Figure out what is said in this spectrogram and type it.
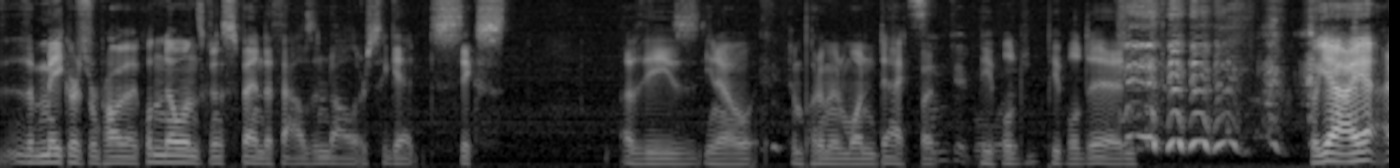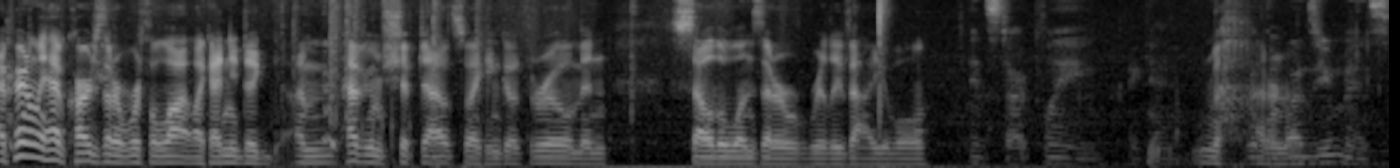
the makers were probably like, well, no one's gonna spend a thousand dollars to get six of these, you know, and put them in one deck, but Some people people people did. But yeah, I, I apparently have cards that are worth a lot. Like I need to, I'm having them shipped out so I can go through them and sell the ones that are really valuable. and start playing again Ugh, with I don't the know. ones you miss.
